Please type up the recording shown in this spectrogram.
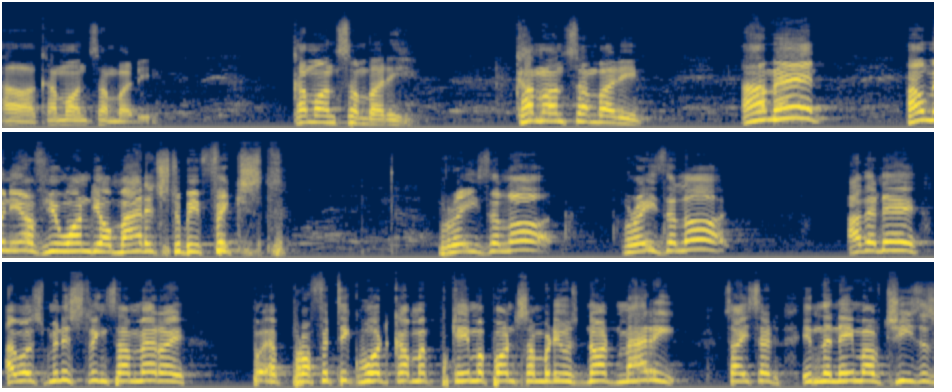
Ah, come on, somebody. Come on, somebody. Come on, somebody. Amen. How many of you want your marriage to be fixed? Praise the Lord. Praise the Lord. Other day, I was ministering somewhere. I, a prophetic word come up, came upon somebody who's not married. So I said, in the name of Jesus,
